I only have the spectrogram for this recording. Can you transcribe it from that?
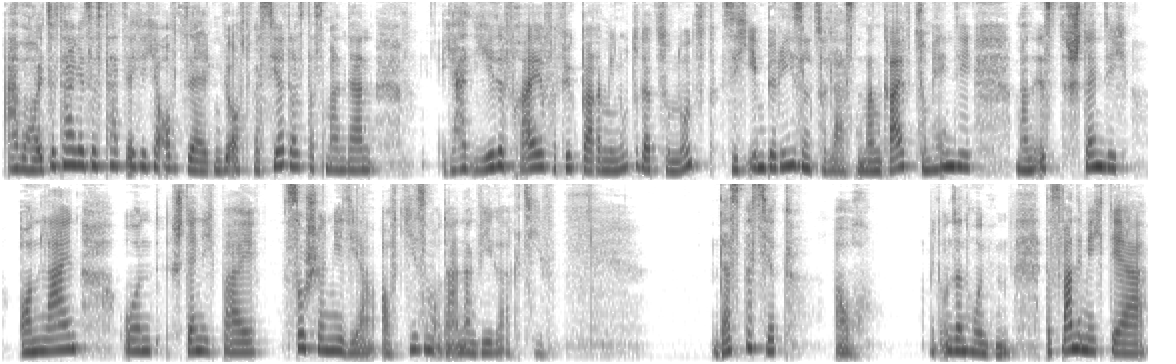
aber heutzutage ist es tatsächlich ja oft selten. Wie oft passiert das, dass man dann ja, jede freie verfügbare Minute dazu nutzt, sich eben berieseln zu lassen. Man greift zum Handy, man ist ständig online und ständig bei Social Media auf diesem oder anderen Wege aktiv. Das passiert auch mit unseren Hunden. Das war nämlich der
